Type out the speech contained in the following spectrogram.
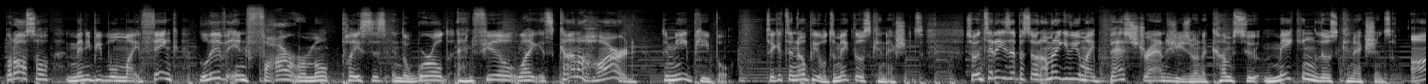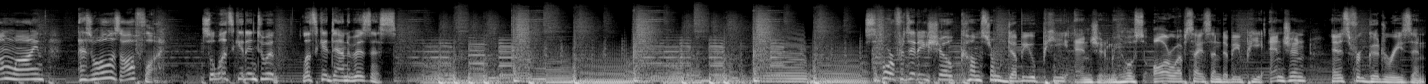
But also, many people might think live in far remote places in the world and feel like it's kind of hard to meet people, to get to know people, to make those connections. So, in today's episode, I'm going to give you my best strategies when it comes to making those connections online as well as offline. So, let's get into it. Let's get down to business. Support for today's show comes from WP Engine. We host all our websites on WP Engine, and it's for good reason.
